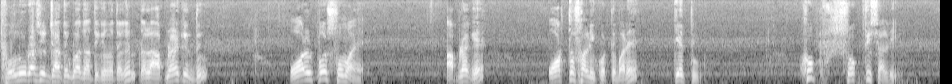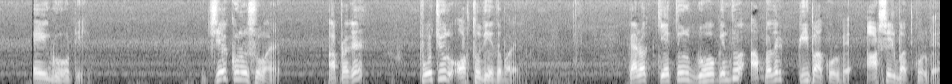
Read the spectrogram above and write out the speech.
ধনু রাশির জাতক বা জাতিকা হয়ে থাকেন, তাহলে আপনার কিন্তু অল্প সময়ে আপনাকে অর্থশালী করতে পারে কেতু। খুব শক্তিশালী এই গ্রহটি। যে কোনো সময় আপনাকে প্রচুর অর্থ দিয়ে দিতে পারে। কেন? কেতুর গ্রহ কিন্তু আপনাদের কৃপা করবে, আশীর্বাদ করবে।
